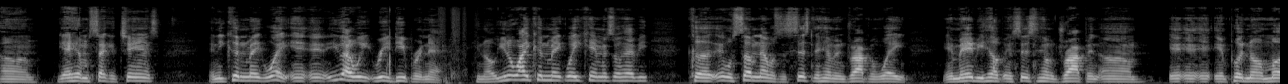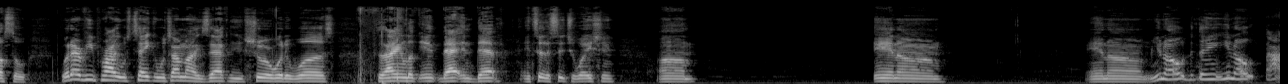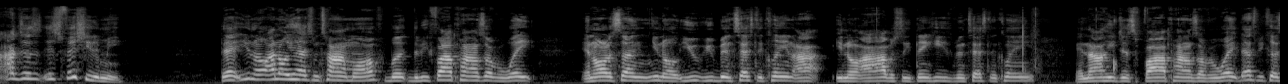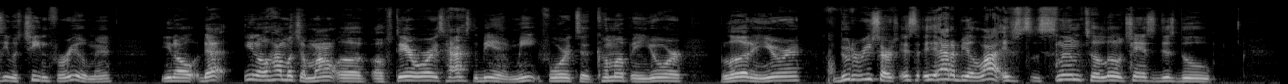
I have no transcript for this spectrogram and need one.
Um, gave him a second chance, and he couldn't make weight. And, and you got to read deeper in that. You know, you know why he couldn't make weight? He came in so heavy because it was something that was assisting him in dropping weight and maybe helping assisting him dropping um and, and, putting on muscle. Whatever he probably was taking, which I'm not exactly sure what it was, because I didn't look in, that in depth into the situation. Um, and um, and um, you know the thing, you know, I, I just it's fishy to me that you know I know he had some time off, but to be five pounds overweight and all of a sudden you know you you've been tested clean. I you know I obviously think he's been tested clean, and now he's just five pounds overweight. That's because he was cheating for real, man you know that you know how much amount of, of steroids has to be in meat for it to come up in your blood and urine? Do the research. It's, it had to be a lot. It's slim to a little chance that this dude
